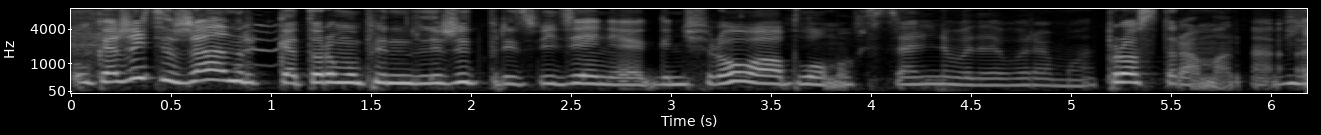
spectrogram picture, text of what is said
Укажите жанр, к которому принадлежит произведение Гончарова «Обломов». Социально-бытовой роман. Просто роман. А, В ром-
